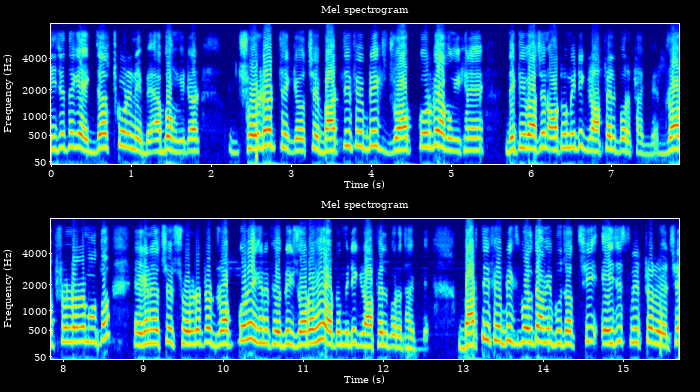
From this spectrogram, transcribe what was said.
নিজে থেকে অ্যাডজাস্ট করে নেবে এবং এটার শোল্ডার থেকে হচ্ছে বাড়তি ফেব্রিক্স ড্রপ করবে এবং এখানে দেখতে পাচ্ছেন অটোমেটিক রাফেল পরে থাকবে। ড্রপ শোল্ডারের মতো, এখানে হচ্ছে শোল্ডারটা ড্রপ করে এখানে ফেব্রিক্স জড়ো হয়ে অটোমেটিক রাফেল পরে থাকবে। বাড়তি ফেব্রিক্স বলতে আমি বুঝাচ্ছি, এই যে স্লিপটা রয়েছে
